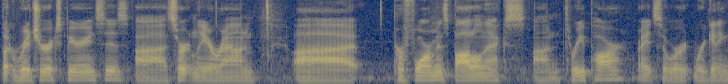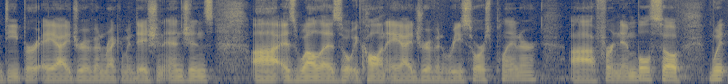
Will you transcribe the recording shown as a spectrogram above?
but richer experiences, uh, certainly around uh, performance bottlenecks on 3PAR, right? So we're, we're getting deeper AI-driven recommendation engines, uh, as well as what we call an AI-driven resource planner uh, for Nimble. So when,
